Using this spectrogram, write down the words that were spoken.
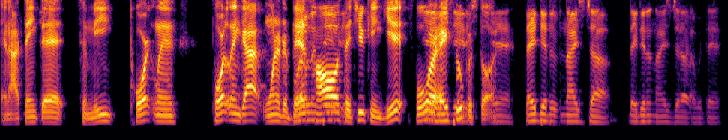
and I think that to me, Portland. Portland got one of the best hauls that you can get for yeah, a superstar. Yeah, they did a nice job. They did a nice job with that.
